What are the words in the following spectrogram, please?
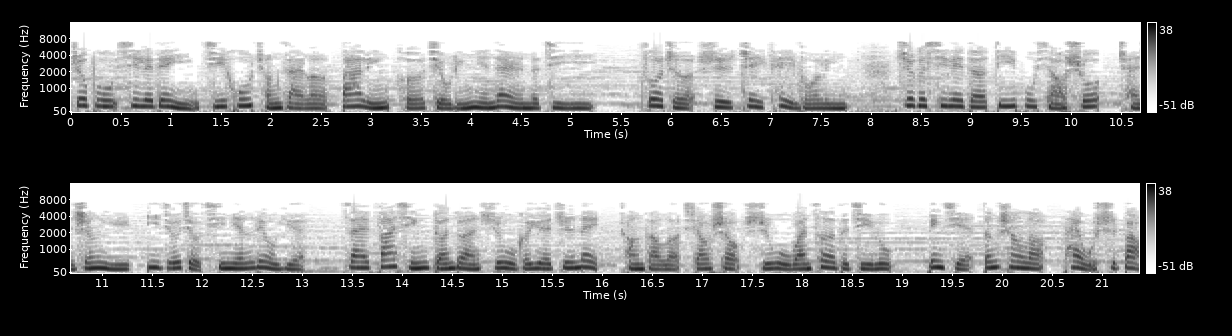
这部系列电影几乎承载了八零和九零年代人的记忆。作者是 J.K. 罗琳。这个系列的第一部小说产生于一九九七年六月，在发行短短十五个月之内，创造了销售十五万册的记录，并且登上了《泰晤士报》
